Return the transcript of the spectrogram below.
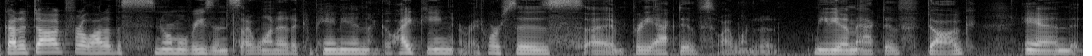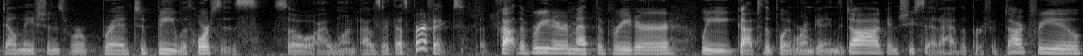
I got a dog for a lot of the normal reasons. I wanted a companion. I go hiking, I ride horses. I'm pretty active, so I wanted a medium active dog. And Dalmatians were bred to be with horses. So I want I was like, that's perfect. Got the breeder, met the breeder. We got to the point where I'm getting the dog and she said, I have the perfect dog for you.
